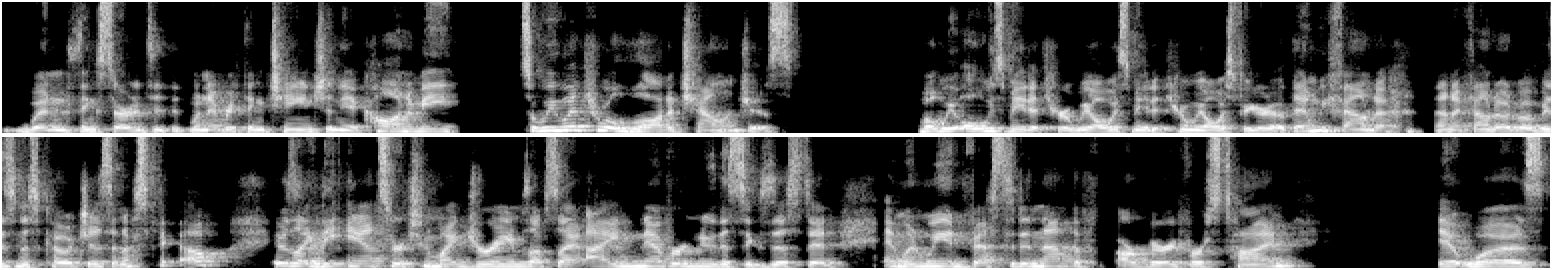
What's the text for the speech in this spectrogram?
when things started to, when everything changed in the economy. So we went through a lot of challenges but we always made it through. We always made it through and we always figured out. Then we found out, then I found out about business coaches and I was like, oh, it was like the answer to my dreams. I was like, I never knew this existed. And when we invested in that, the, our very first time, it was,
